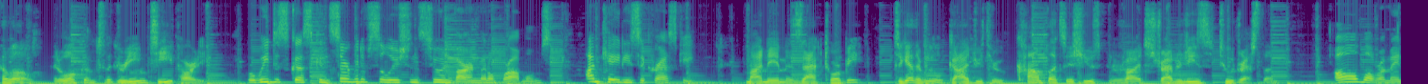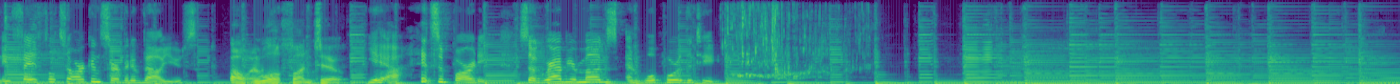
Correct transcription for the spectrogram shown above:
Hello, and welcome to the Green Tea Party, where we discuss conservative solutions to environmental problems. I'm Katie Zakrzewski. My name is Zach Torpie. Together, we will guide you through complex issues and provide strategies to address them. All while remaining faithful to our conservative values. Oh, and we'll have fun too. Yeah, it's a party. So grab your mugs and we'll pour the tea.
